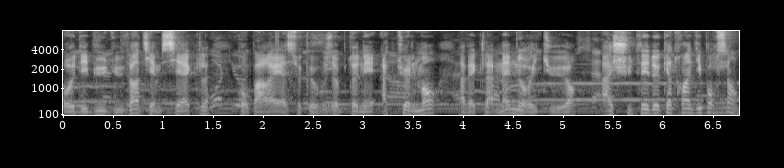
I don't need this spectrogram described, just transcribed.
au début du XXe siècle, comparé à ce que vous obtenez actuellement avec la même nourriture, a chuté de 90%.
